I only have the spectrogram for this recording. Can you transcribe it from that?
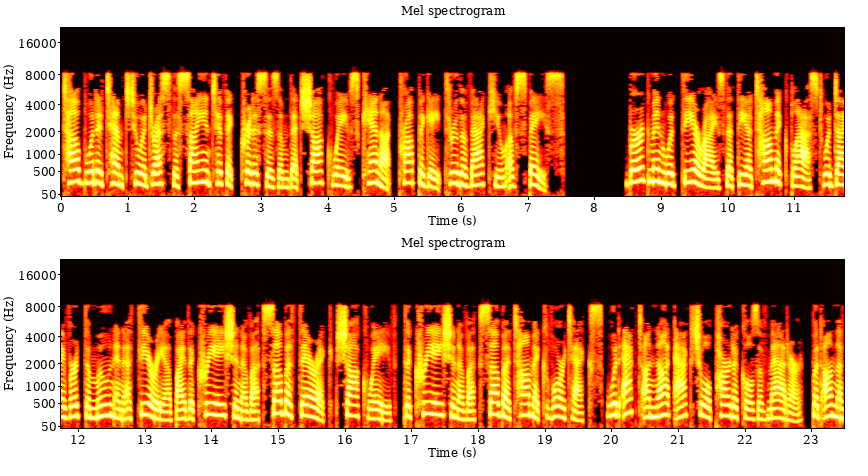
Tubb would attempt to address the scientific criticism that shock waves cannot propagate through the vacuum of space. Bergman would theorize that the atomic blast would divert the Moon and Astheria by the creation of a subetheric shock wave. The creation of a subatomic vortex would act on not actual particles of matter, but on the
